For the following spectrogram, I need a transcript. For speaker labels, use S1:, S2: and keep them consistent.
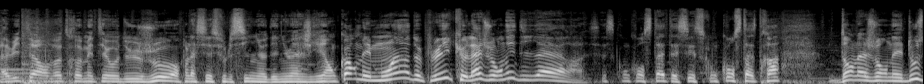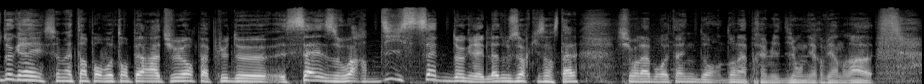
S1: À 8h, votre météo du jour, placée sous le signe des nuages gris encore, mais moins de pluie que la journée d'hier. C'est ce qu'on constate et c'est ce qu'on constatera dans la journée. 12 degrés ce matin pour vos températures, pas plus de 16 voire 17 degrés. De la douceur qui s'installe sur la Bretagne dans, l'après-midi. On y reviendra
